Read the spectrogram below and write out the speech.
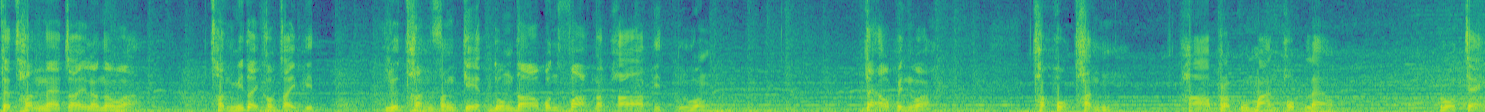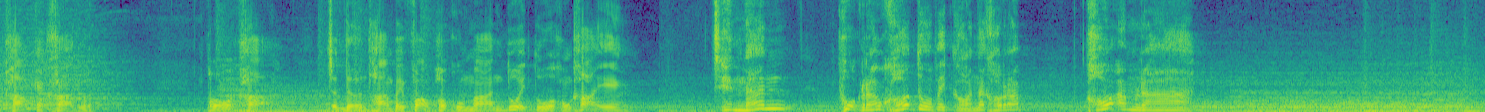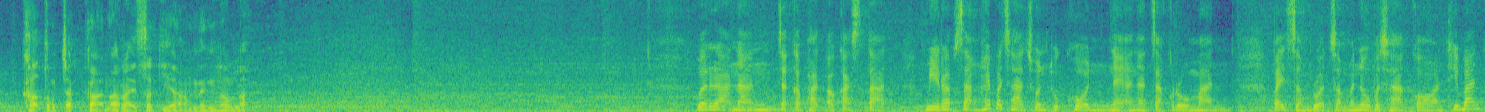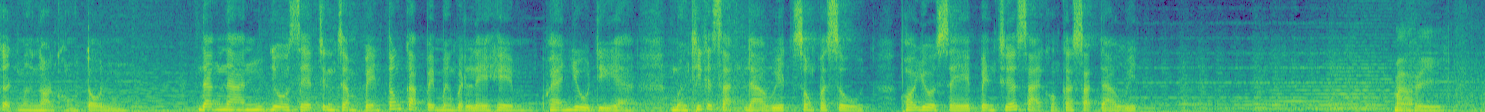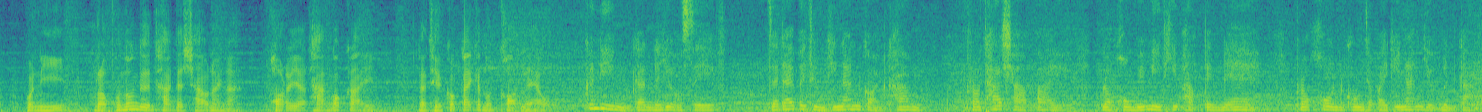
แต่ท่านแน่ใจแล้วนะว่า ท่านไม่ได้เข้าใจผิด หรือท่านสังเกตดวงดาวบนฟากนภาผิดดวง แต่เอาเป็นว่า ถ้าพวกท่าน หาพระกุมารพบแล้ว โปรดแจ้งข่าวแก่ข้าด้วย เพราะว่าข้าจะเดินทางไปเฝ้าพระกุมารด้วยตัวของข้าเอง เช่นนั้นพวกเราขอตัวไปก่อนนะขอรับ ขออำลาข้าต้องจัดการอะไรสักอย่างหนึ่งแล้วล่ะ เวลานั้นจักรพรรดิออกัสตัส มีรับสั่งให้ประชาชนทุกคนในอาณาจักรโรมัน ไปสำรวจสัมมโนประชากรที่บ้านเกิดเมืองนอนของตน ดังนั้นโยเซฟจึงจำเป็นต้องกลับไปเมืองเบธเลเฮม แคว้นยูเดีย เมืองที่กษัตริย์ดาวิดทรงประสูติเพราะโยเซฟเป็นเชื้อสายของกษัตริย์ดาวิดมารี วันนี้เราคงต้องเดินทางแต่เช้าหน่อยนะเพราะระยะทางก็ไกล และเธอก็ใกล้กำหนดคลอดแล้ว ก็ดีเหมือนกันนะโยเซฟ จะได้ไปถึงที่นั่นก่อนค่ำ เพราะถ้าช้าไปเราคงไม่มีที่พักเป็นแน่ เพราะคนคงจะไปที่นั่นเยอะเหมือนกัน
